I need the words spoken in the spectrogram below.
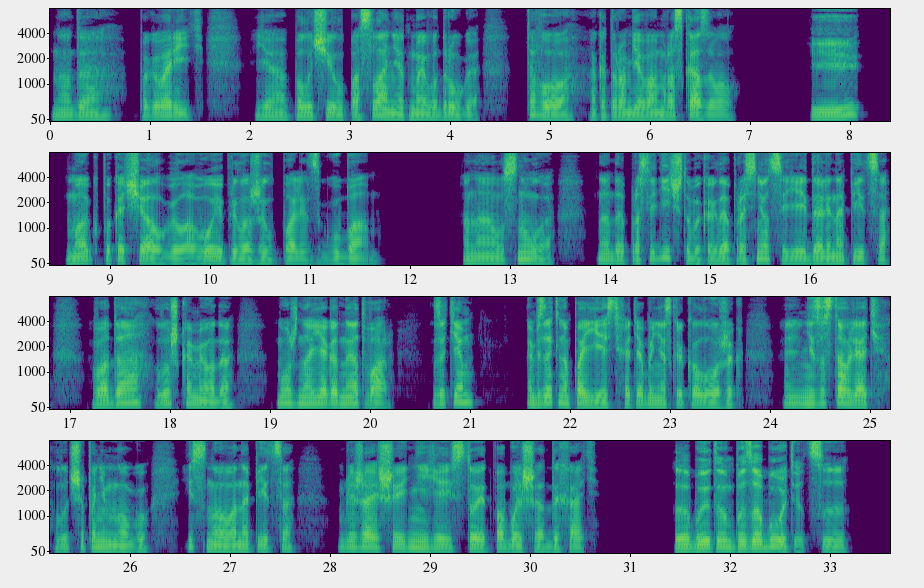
Надо поговорить. Я получил послание от моего друга, того, о котором я вам рассказывал. И? Маг покачал головой и приложил палец к губам. Она уснула. Надо проследить, чтобы, когда проснется, ей дали напиться. Вода, ложка меда, можно ягодный отвар. Затем Обязательно поесть хотя бы несколько ложек. Э, не заставлять, лучше понемногу. И снова напиться. В ближайшие дни ей стоит побольше отдыхать. «Об этом позаботятся».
